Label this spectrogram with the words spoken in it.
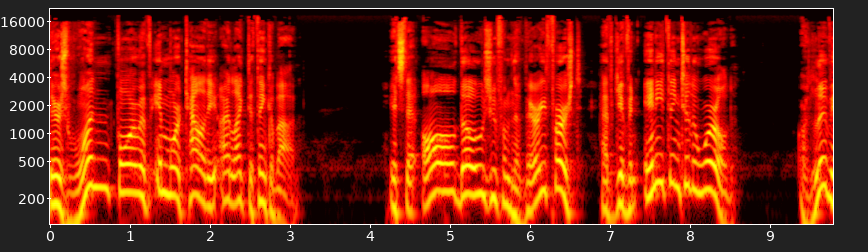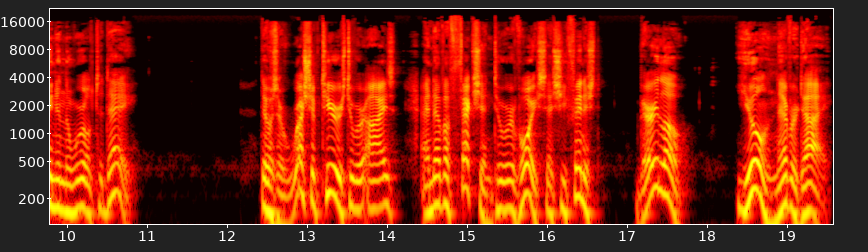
There's one form of immortality I like to think about. It's that all those who from the very first have given anything to the world are living in the world today. There was a rush of tears to her eyes and of affection to her voice as she finished, very low. You'll never die.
